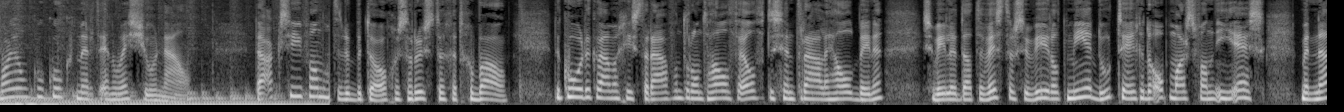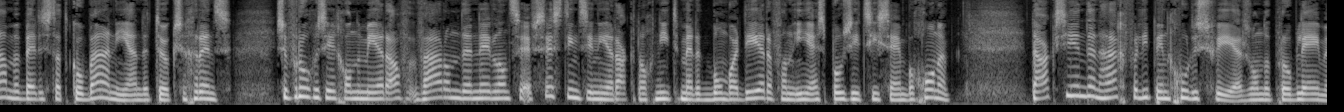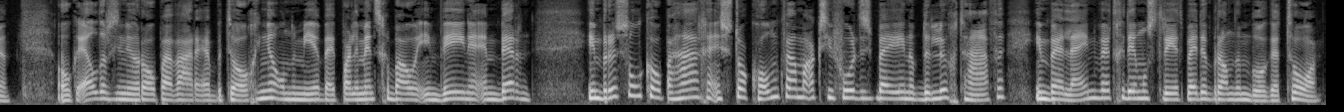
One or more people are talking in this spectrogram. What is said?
Marjon Koekoek met het NOS-journaal. De actie van de betogers rustig het gebouw. De Koerden kwamen gisteravond rond half elf de centrale hal binnen. Ze willen dat de westerse wereld meer doet tegen de opmars van IS. Met name bij de stad Kobani aan de Turkse grens. Ze vroegen zich onder meer af waarom de Nederlandse F-16's in Irak nog niet met het bombarderen van IS-posities zijn begonnen. De actie in Den Haag verliep in goede sfeer, zonder problemen. Ook elders in Europa waren er betogingen, onder meer bij parlementsgebouwen in Wenen en Bern. In Brussel, Kopenhagen en Stockholm kwamen actievoerders bijeen op de luchthaven. In Berlijn werd gedemonstreerd bij de Brandenburger Tor.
